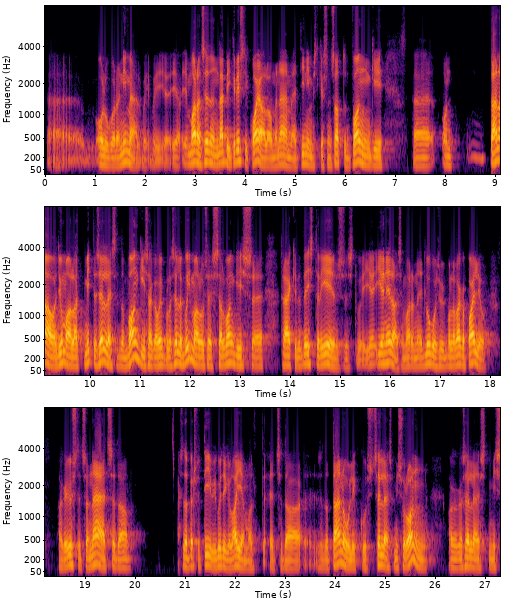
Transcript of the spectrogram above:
olukorra nimel või, või ja, ja ma arvan, seda on läbi kristliku ajaloo, me näeme, et inimesed, kes on sattunud vangi, on tänavad Jumalat mitte selle eest, et nad on vangis, aga võib-olla selle võimaluse eest seal vangis äh, rääkida teistele Jeesusest või ja, ja nii edasi, ma arvan, neid lugusid võib olla väga palju. aga just, et sa näed seda, seda perspektiivi kuidagi laiemalt, et seda, seda tänulikkust selle eest, mis sul on, aga ka selle eest, mis,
